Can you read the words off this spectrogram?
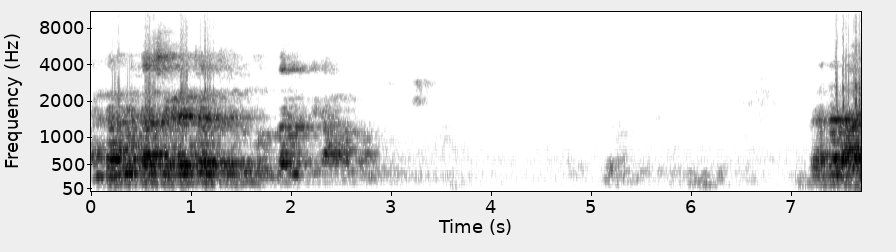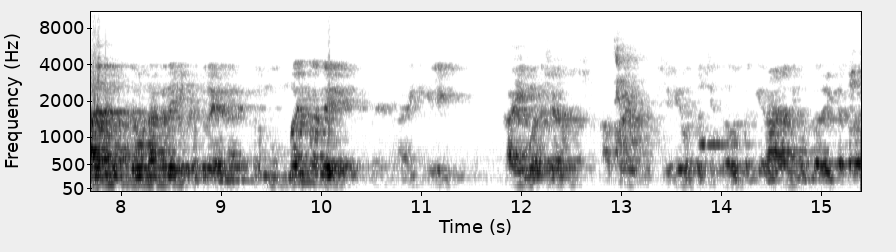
आणि त्यामुळे त्या सगळ्यांच्या रचनेतून मतदार व्यक्ती काम करतो आता राज आणि उद्धव ठाकरे एकत्र येणार. तर मुंबईमध्ये आणि गेली काही वर्ष असं हे होतं चित्र होतं की राज आणि उद्धव एकत्र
